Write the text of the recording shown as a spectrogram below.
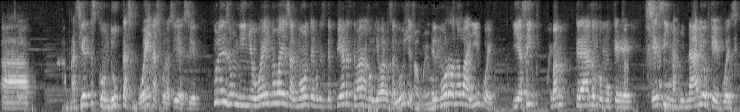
a, a ciertas conductas buenas, por así decir. Tú le dices a un niño, güey, no vayas al monte porque si te pierdes te van a llevar los aluches. A huevo. El morro no va a ir, güey. Y así van creando como que ese imaginario que pues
